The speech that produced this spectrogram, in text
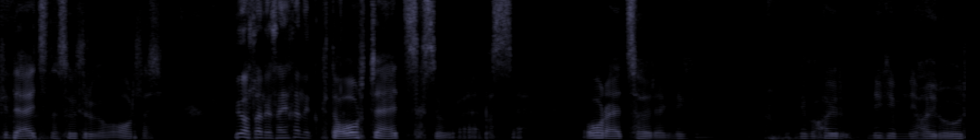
Ихэндээ айдснаа сүүл рүүгээ уурлаа ш. Би болоо нэг саяхан нэг Гэтэ уурч айдс гэсэн э, бас э, уур айдс хоёр яг нэг нэг хоёр нэг юмны хоёр өөр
